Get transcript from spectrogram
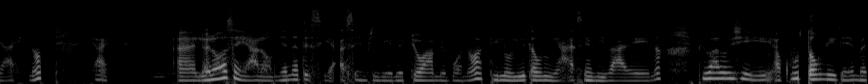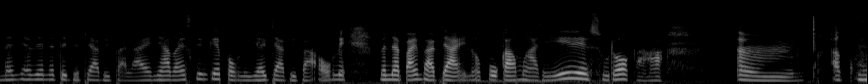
ရရနော်ရှာ အဲလောလောဆယ်ကတော့မျက်နှာသစ်စီကအဆင်ပြေတယ်ပဲပြောရမယ်ပေါ့နော်ဒီလိုလေးသုံးနေရအဆင်ပြေပါတယ်နော်ပြီးသွားလို့ရှိရင်အခုသုံးနေတယ်မနက်ညမျက်နှာသစ်ပြပြပေးပါလားညပိုင်း skin care ပုံလေးရိုက်ပြပေးပါအောင်နဲ့မနက်ပိုင်းပါပြရင်တော့ပိုကောင်းပါတယ်တဲ့ဆိုတော့ကအမ်အခု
